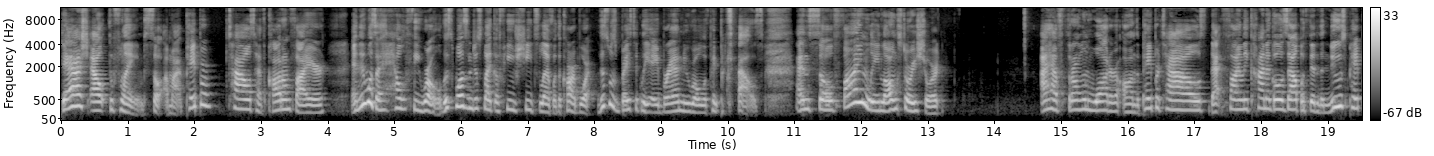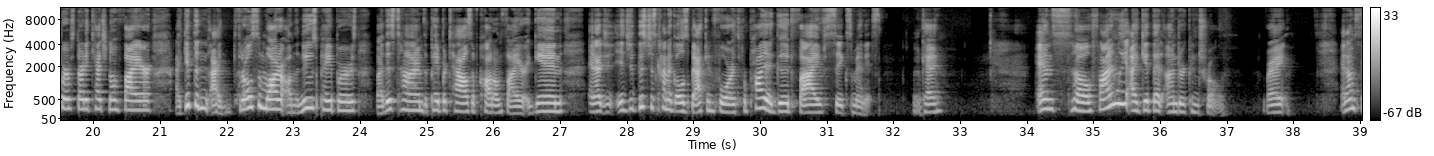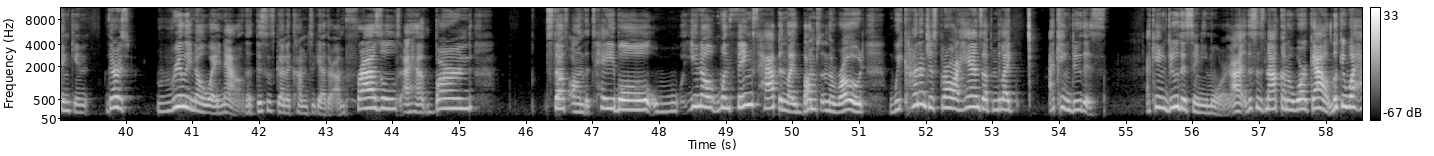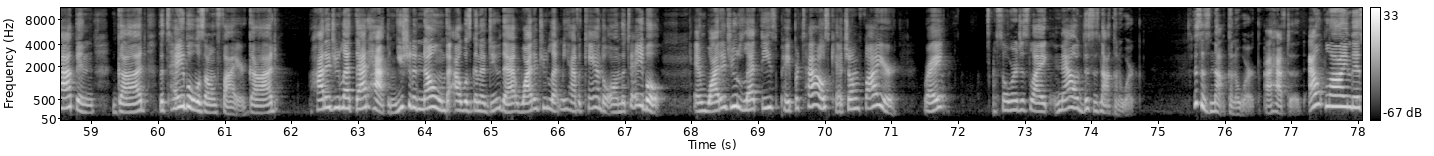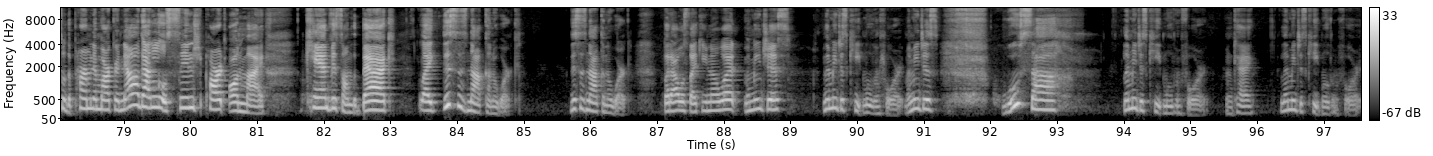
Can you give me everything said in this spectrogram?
dash out the flames. So my paper towels have caught on fire and it was a healthy roll. This wasn't just like a few sheets left with the cardboard. This was basically a brand new roll of paper towels. And so finally, long story short, I have thrown water on the paper towels. That finally kind of goes out, but then the newspaper started catching on fire. I get the I throw some water on the newspapers. By this time, the paper towels have caught on fire again, and I just, it just this just kind of goes back and forth for probably a good five six minutes. Okay. And so finally, I get that under control, right? And I'm thinking, there's really no way now that this is going to come together. I'm frazzled. I have burned stuff on the table. You know, when things happen like bumps in the road, we kind of just throw our hands up and be like, I can't do this. I can't do this anymore. I, this is not going to work out. Look at what happened, God. The table was on fire, God. How did you let that happen? You should have known that I was going to do that. Why did you let me have a candle on the table? And why did you let these paper towels catch on fire? Right? So we're just like, now this is not going to work. This is not going to work. I have to outline this with a permanent marker. Now I got a little singed part on my canvas on the back. Like, this is not going to work. This is not going to work. But I was like, you know what? Let me just, let me just keep moving forward. Let me just, woosah. Let me just keep moving forward. Okay? Let me just keep moving forward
